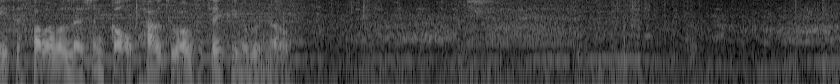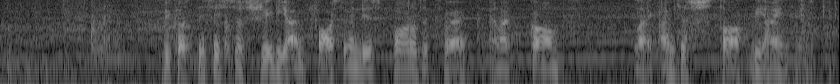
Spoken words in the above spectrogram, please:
Need to follow a lesson called how to overtake in a Renault. Because this is just shitty, I'm faster in this part of the track and I can't, like, I'm just stuck behind him.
